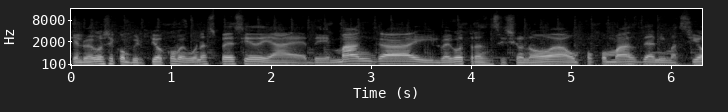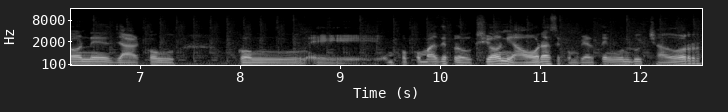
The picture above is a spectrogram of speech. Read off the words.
que luego se convirtió como en una especie de, ah, de manga y luego transicionó a un poco más de animaciones, ya con, con eh, un poco más de producción y ahora se convierte en un luchador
